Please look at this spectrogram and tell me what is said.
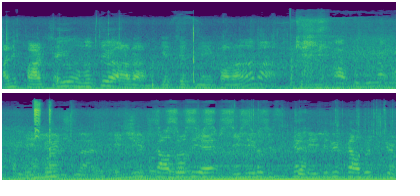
Hani parçayı unutuyor adam getirmeyi falan ama 53 53 kadro diye geliyor bisiklet 51 kadro çıkıyor.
